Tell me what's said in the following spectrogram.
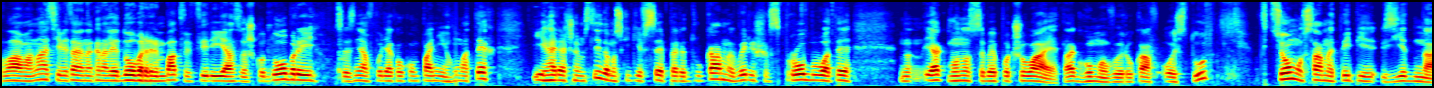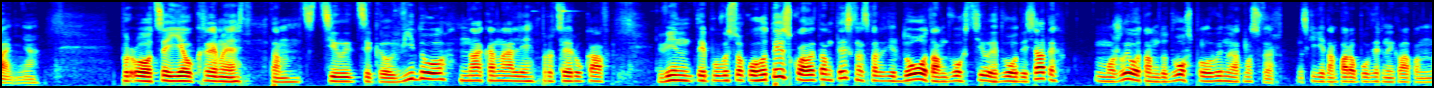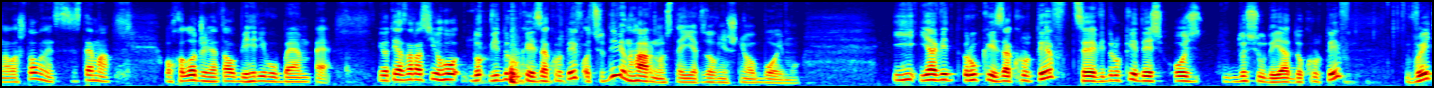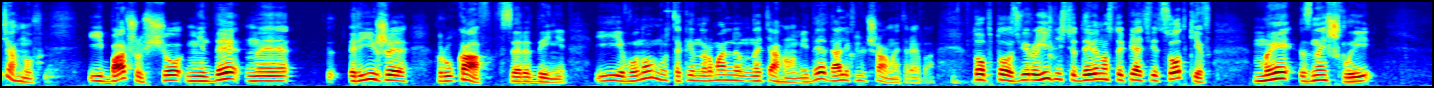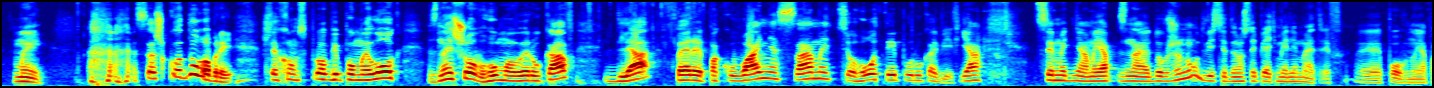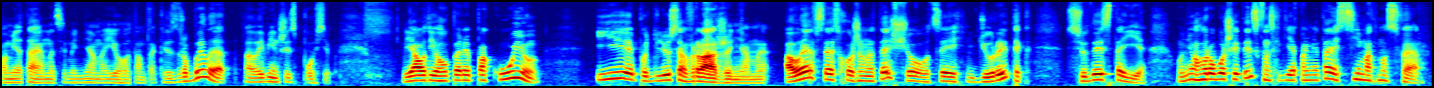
Слава нації! Вітаю на каналі Добрий Рембат. В ефірі я Сашко Добрий. Це зняв подяку компанії Гуматех і гарячим слідом, оскільки все перед руками, вирішив спробувати, як воно себе почуває. Так, гумовий рукав ось тут, в цьому саме типі з'єднання. Про це є окреме там цілий цикл відео на каналі про цей рукав. Він типу високого тиску, але там тиск насправді до там, 2,2, можливо, там до 2,5 атмосфер. Наскільки там пароповірний клапан налаштований, це система охолодження та обігріву БМП. І от я зараз його від руки закрутив, от сюди він гарно стає в зовнішню обойму. І я від руки закрутив, це від руки десь ось досюди я докрутив, витягнув і бачу, що ніде не ріже рукав всередині. І воно ну, з таким нормальним натягом іде, далі ключами треба. Тобто, з вірогідністю 95% ми знайшли. Ми. Сашко добрий. Шляхом спроби помилок знайшов гумовий рукав для перепакування саме цього типу рукавів. Я цими днями я знаю довжину 295 мм повну. Я пам'ятаю, ми цими днями його там так і зробили, але в інший спосіб. Я от його перепакую і поділюся враженнями. Але все схоже на те, що цей дюритик сюди стає. У нього робочий тиск, наскільки я пам'ятаю, 7 атмосфер.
